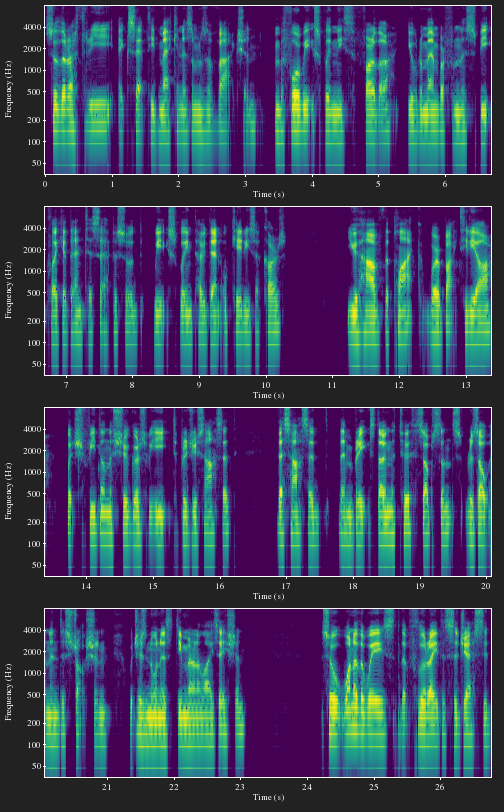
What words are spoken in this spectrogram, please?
So there are three accepted mechanisms of action. And before we explain these further, you'll remember from the Speak Like a Dentist episode, we explained how dental caries occurs. You have the plaque, where bacteria are, which feed on the sugars we eat to produce acid. This acid then breaks down the tooth substance, resulting in destruction, which is known as demineralization. So, one of the ways that fluoride is suggested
